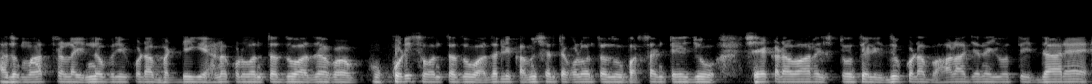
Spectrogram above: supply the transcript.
ಅದು ಮಾತ್ರ ಅಲ್ಲ ಇನ್ನೊಬ್ಬರಿಗೆ ಕೂಡ ಬಡ್ಡಿಗೆ ಹಣ ಕೊಡುವಂಥದ್ದು ಅದರ ಕೊ- ಕೊಡಿಸುವಂಥದ್ದು, ಅದರಲ್ಲಿ ಕಮಿಷನ್ ತಗೊಳ್ಳುವಂಥದ್ದು ಪರ್ಸೆಂಟೇಜು ಶೇಕಡಾವಾರು ಇಷ್ಟು ಅಂತೇಳಿ. ಇದು ಕೂಡ ಬಹಳ ಜನ ಇವತ್ತು ಇದ್ದಾರೆ.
